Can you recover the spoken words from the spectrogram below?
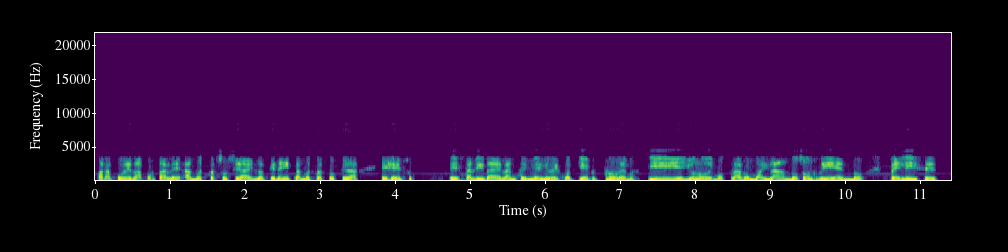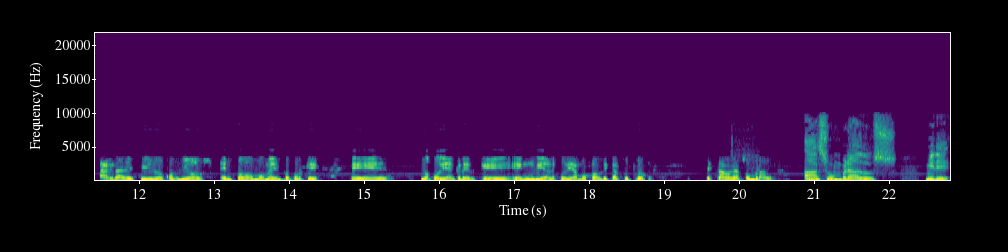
para poder aportarle a nuestra sociedad y lo que necesita nuestra sociedad es eso, es salir adelante en medio de cualquier problema. Y ellos lo demostraron bailando, sonriendo, felices, agradecidos con Dios en todo momento porque eh, no podían creer que en un día le podíamos fabricar su prótesis. Estaban asombrados. Asombrados. Mire,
